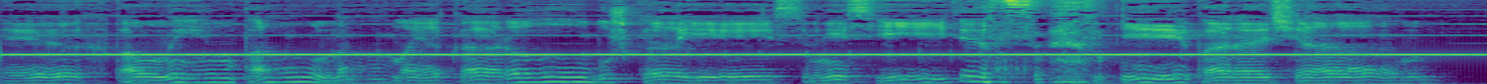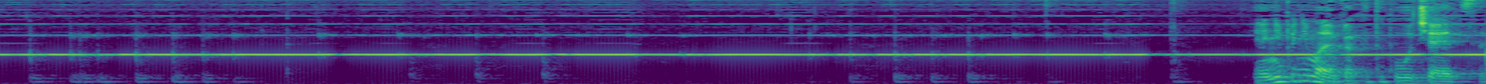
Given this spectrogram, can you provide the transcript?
Эх, полным-полна моя коробушка есть, мне сидец и по. Я не понимаю, как это получается.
